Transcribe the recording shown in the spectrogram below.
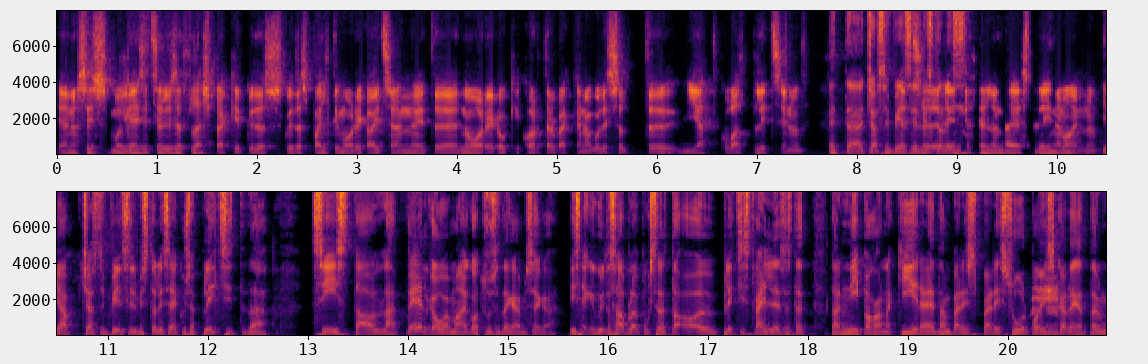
Ja noh, siis mul käisid sellised flashback'id, kuidas, kuidas Baltimoori kaitse on neid äh, noori rookie quarterback'e nagu lihtsalt äh, jätkuvalt blitsinud. et uh, Justin Fieldsil vist oli. NFL on täiesti teine maailm. Noh. jah, Justin Fieldsil vist oli see, kui sa blitsid teda siis tal läheb veel kauem aega otsuse tegemisega. isegi kui ta saab lõpuks sellest plitsist välja, sest et ta on nii pagana kiire ja ta on päris, päris suur poiss ka mhm. tegelikult, ta on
